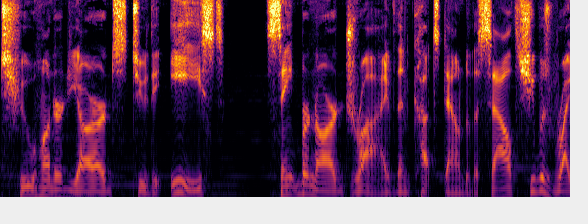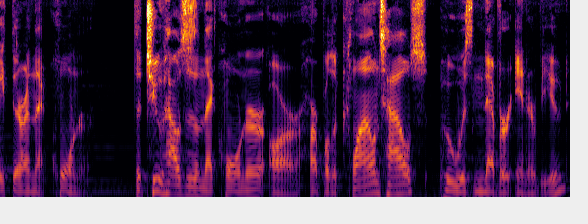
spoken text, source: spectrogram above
200 yards to the east, St. Bernard Drive then cuts down to the south. She was right there in that corner. The two houses on that corner are Harpo the Clown's house, who was never interviewed,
